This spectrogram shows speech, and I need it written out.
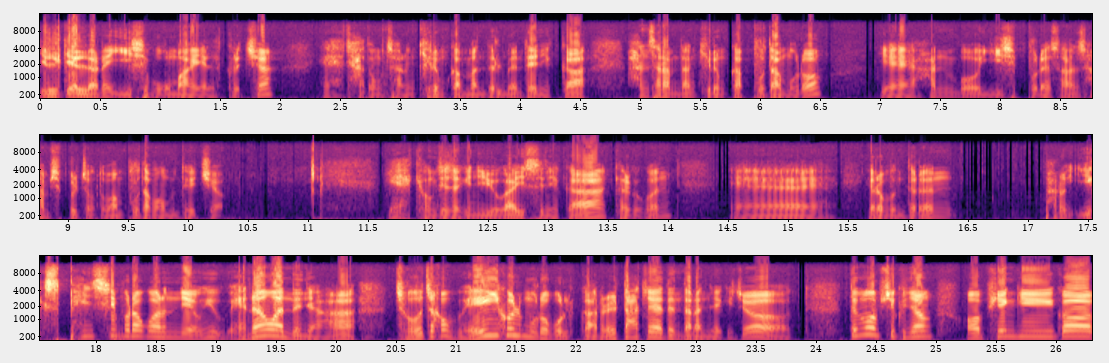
1갤런에 25마일. 그렇죠? 예, 자동차는 기름값만 들면 되니까 한 사람당 기름값 부담으로 예, 한 뭐 20불에서 한 30불 정도만 부담하면 되죠. 예, 경제적인 이유가 있으니까 결국은 예, 여러분들은 바로 익스펜시브라고 하는 내용이 왜 나왔느냐, 저자가 왜 이걸 물어볼까를 따져야 된다는 얘기죠. 뜬금없이 그냥 어, 비행기가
